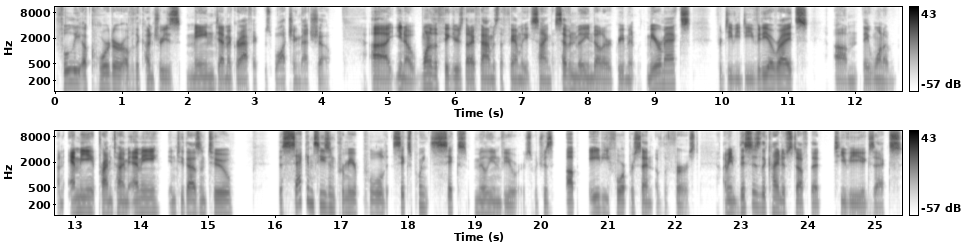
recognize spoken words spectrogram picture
Fully a quarter of the country's main demographic was watching that show. Uh, you know, one of the figures that I found was the family signed a $7 million agreement with Miramax for DVD video rights. Um, they won a, an Emmy, primetime Emmy in 2002. The second season premiere pooled 6.6 million viewers, which was up 84% of the first. I mean, this is the kind of stuff that TV execs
